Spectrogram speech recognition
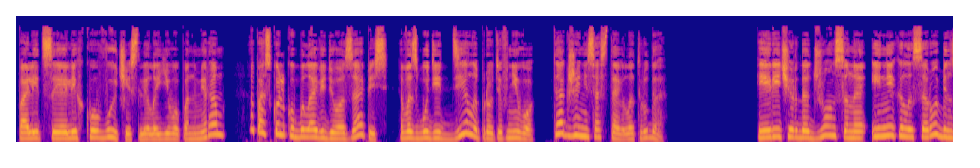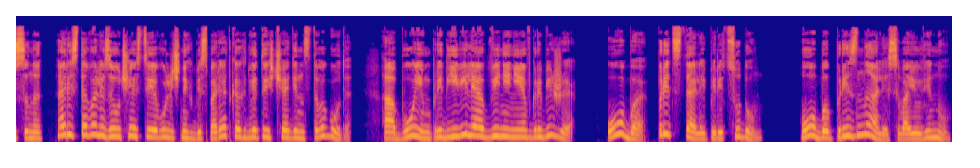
Полиция легко вычислила его по номерам, а поскольку была видеозапись, возбудить дело против него также не составило труда и Ричарда Джонсона и Николаса Робинсона арестовали за участие в уличных беспорядках 2011 года. Обоим предъявили обвинение в грабеже. Оба предстали перед судом. Оба признали свою вину.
